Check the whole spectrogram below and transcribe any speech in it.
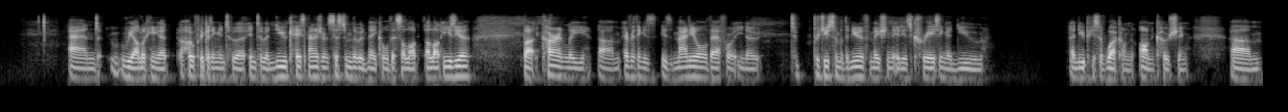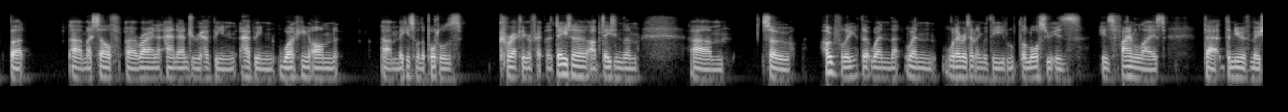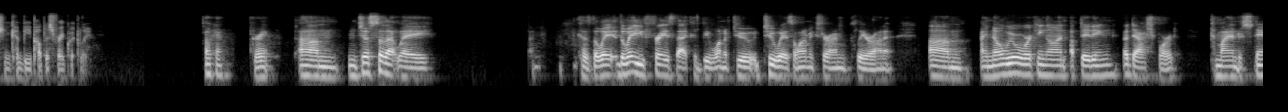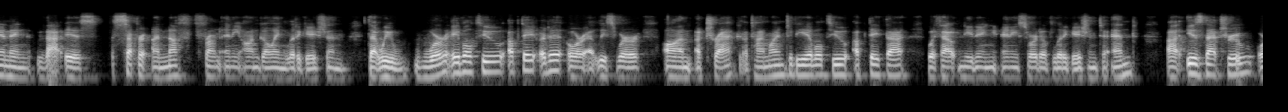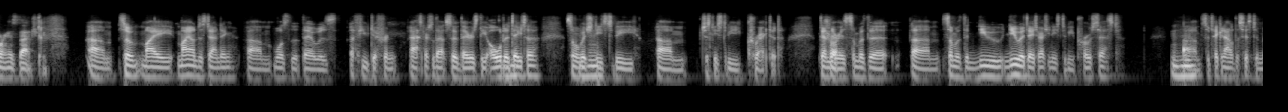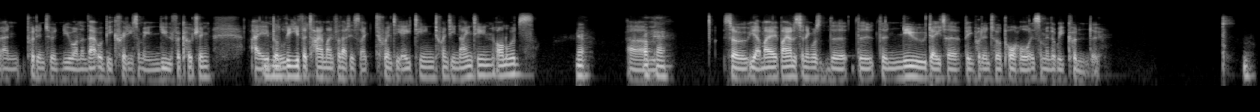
and we are looking at hopefully getting into a into a new case management system that would make all this a lot a lot easier. But currently, um, everything is is manual. Therefore, you know, to produce some of the new information, it is creating a new a new piece of work on on coaching. Um, but uh, myself, uh, Ryan, and Andrew have been have been working on um, making some of the portals correctly reflect the data, updating them. Um, so hopefully that when that when whatever is happening with the the lawsuit is is finalized, that the new information can be published very quickly. Okay, great. Um, just so that way, because the way the way you phrase that could be one of two two ways. I want to make sure I'm clear on it. Um, I know we were working on updating a dashboard. To my understanding, that is separate enough from any ongoing litigation that we were able to update it, or at least we're on a track, a timeline to be able to update that without needing any sort of litigation to end. Uh, is that true, or has that changed? Um, so my my understanding um, was that there was a few different aspects of that. So there is the older Mhm. data, some of which Mhm. needs to be um, just needs to be corrected. Then Sure. there is some of the um, some of the new newer data actually needs to be processed. Mhm. Um, so taken out of the system and put into a new one, and that would be creating something new for coaching. I Mhm. believe the timeline for that is like 2018, 2019 onwards. Yeah. Um, okay. So yeah, my, my understanding was the, the the new data being put into a portal is something that we couldn't do.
